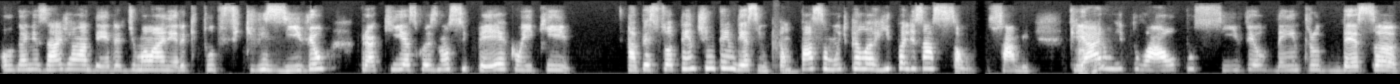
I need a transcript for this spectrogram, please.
organizar a geladeira de uma maneira que tudo fique visível, para que as coisas não se percam e que a pessoa tente entender assim. Então, passa muito pela ritualização, sabe? Criar uhum. um ritual possível dentro dessa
